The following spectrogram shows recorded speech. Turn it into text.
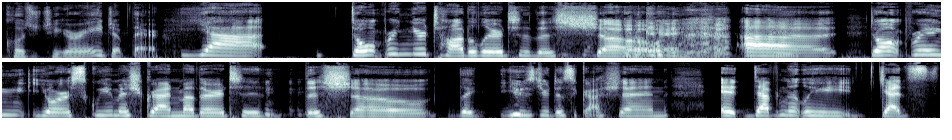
closer to your age up there? yeah. Don't bring your toddler to this show. Okay. Yeah. uh, don't bring your squeamish grandmother to this show. Like, use your discretion. It definitely gets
